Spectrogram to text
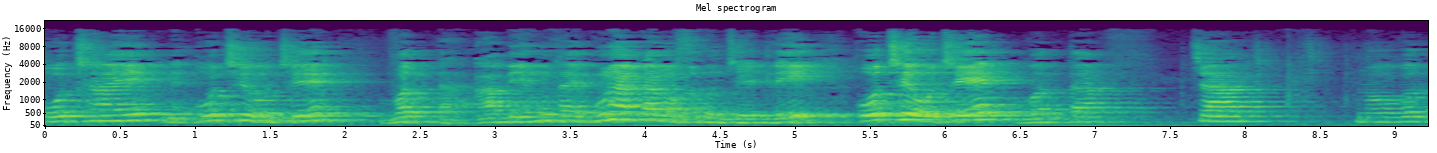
ઓછા એક ને ઓછે ઓછે વત્તા. આ બે શું થાય? ગુણાકારનો સંબંધ છે, એટલે ઓછે ઓછે વત્તા. ચાર નો વર્ગ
